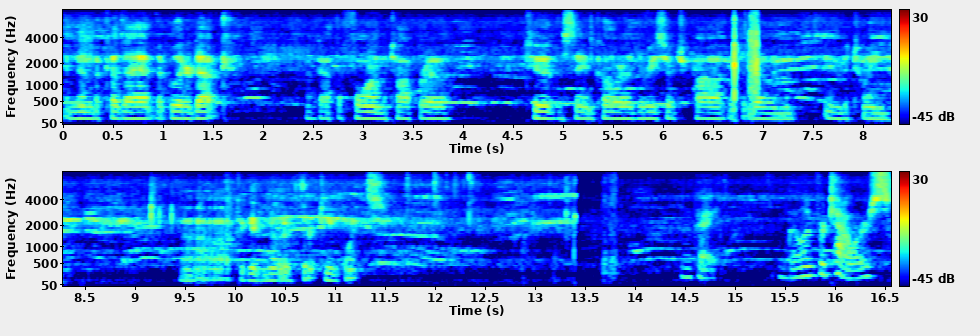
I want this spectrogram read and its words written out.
and then because I have the glitter duck, I've got the four on the top row, two of the same color of the research pod with the row in, in between uh, to get another 13 points. Okay, I'm going for towers.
